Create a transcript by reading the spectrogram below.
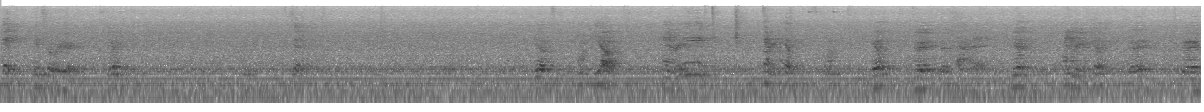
Hey, it's over here. Yeah. Sit. Yeah. Come. Henry. Henry, go. Come Good, good. Stop Henry, go. Good, good,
